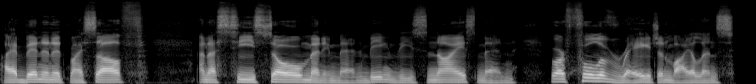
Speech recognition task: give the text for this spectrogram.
I have been in it myself, and I see so many men being these nice men who are full of rage and violence.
